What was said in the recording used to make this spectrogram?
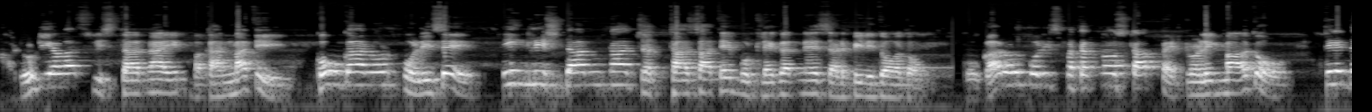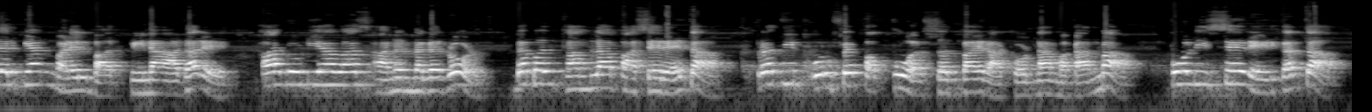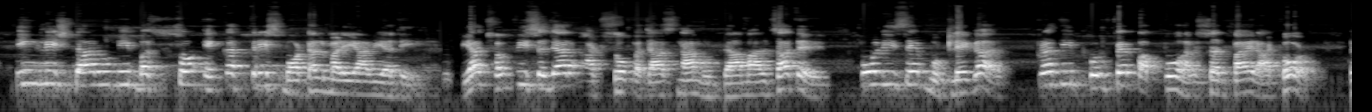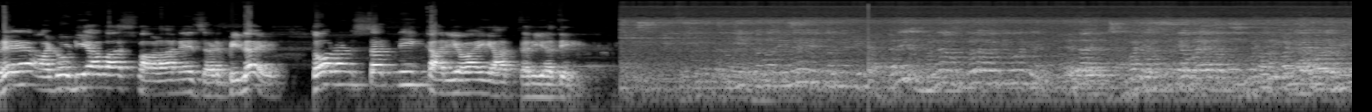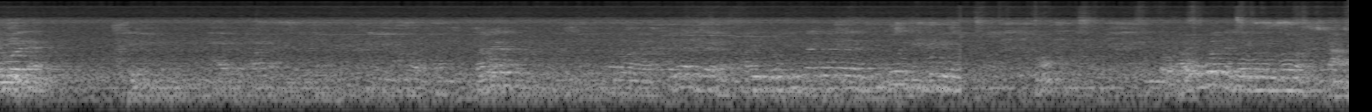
આડોડિયાવાસ વિસ્તારના એક મકાનમાંથી ઘોઘા રોડ પોલીસે ઇંગ્લિશ દારૂના જથ્થા સાથે બુટલેગરને ઝડપી લીધો હતો. ઘોઘા રોડ પોલીસ મથકનો સ્ટાફ પેટ્રોલિંગમાં હતો. તે દરમિયાન મળેલ બાતમીના આધારે આડોડિયાવાસ આનંદનગર રોડ ડબલ થાંભલા પાસે રહેતા પ્રદીપ ઉર્ફે પપ્પુ હર્ષદભાઈ રાઠોડના મકાનમાં પોલીસે રેડ કરતા ઇંગ્લિશ દારૂની બસો એકત્રીસ બોટલ મળી આવી હતી. રૂપિયા છવ્વીસ હજાર આઠસો પચાસના મુદ્દામાલ સાથે પોલીસે બુટલેગર, પ્રદીપ ઉર્ફે પપ્પુ હર્ષદભાઈ રાઠોડ, રે આડોડિયાવાસ વાળાને ઝડપી લઈ ધોરણસરની કાર્યવાહી હાથ ધરી હતી.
